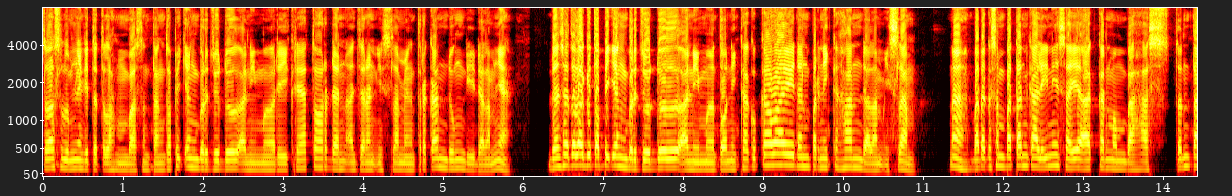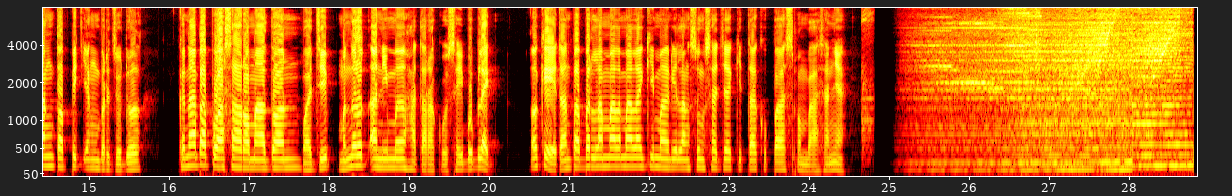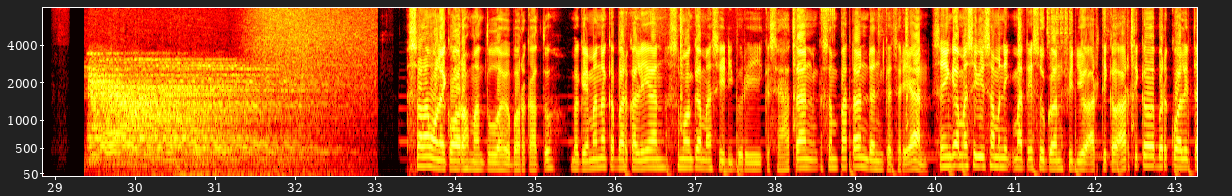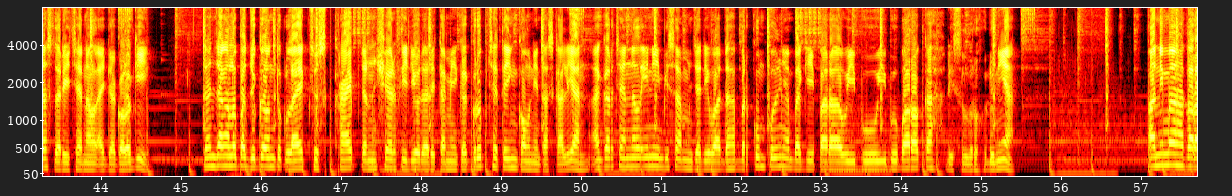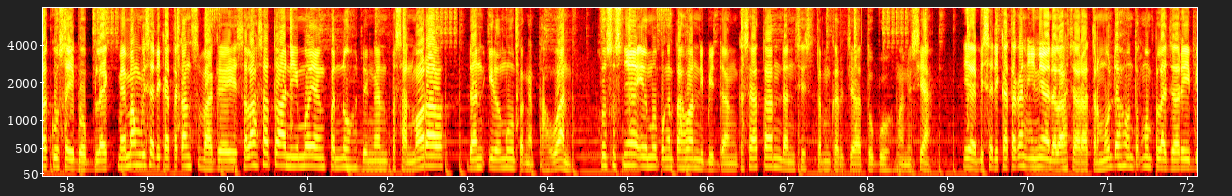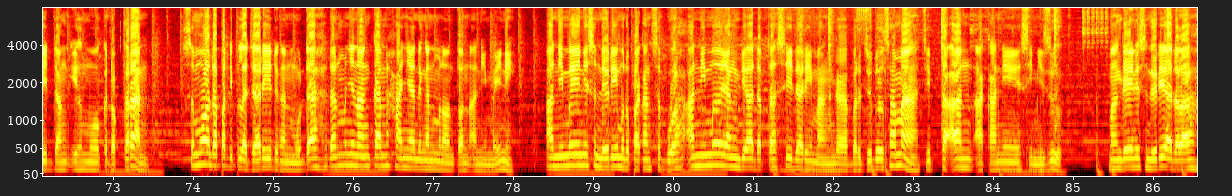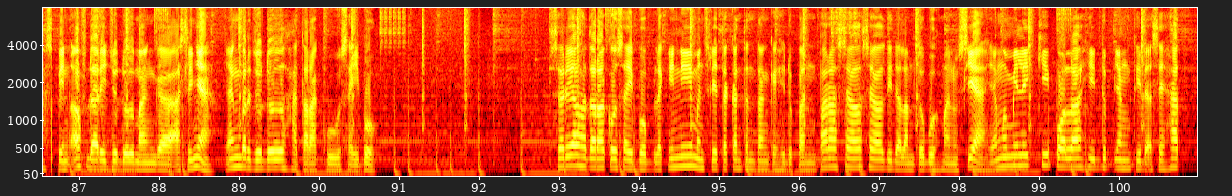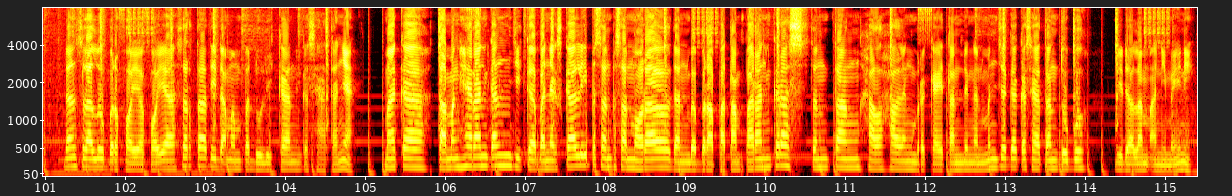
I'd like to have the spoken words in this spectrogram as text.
setelah sebelumnya kita telah membahas tentang topik yang berjudul anime recreator dan ajaran Islam yang terkandung di dalamnya. Dan satu lagi topik yang berjudul anime Tony Kakukawai dan pernikahan dalam Islam. Nah, pada kesempatan kali ini saya akan membahas tentang topik yang berjudul Kenapa puasa Ramadan wajib menurut anime Hataraku Seibo Black. Oke, tanpa berlama-lama lagi mari langsung saja kita kupas pembahasannya. Assalamualaikum warahmatullahi wabarakatuh. Bagaimana kabar kalian? Semoga masih diberi kesehatan, kesempatan, dan keceriaan Sehingga masih bisa menikmati suguhan video artikel-artikel berkualitas dari channel Egagologi Dan jangan lupa juga untuk like, subscribe, dan share video dari kami ke grup chatting komunitas kalian Agar channel ini bisa menjadi wadah berkumpulnya bagi para wibu-wibu barokah di seluruh dunia Anime Hataraku Saibo Black memang bisa dikatakan sebagai salah satu anime yang penuh dengan pesan moral dan ilmu pengetahuan, khususnya ilmu pengetahuan di bidang kesehatan dan sistem kerja tubuh manusia. Ya, bisa dikatakan ini adalah cara termudah untuk mempelajari bidang ilmu kedokteran. Semua dapat dipelajari dengan mudah dan menyenangkan hanya dengan menonton anime ini. Anime ini sendiri merupakan sebuah anime yang diadaptasi dari manga berjudul sama, ciptaan Akane Shimizu. Manga ini sendiri adalah spin-off dari judul manga aslinya yang berjudul Hataraku Saibo. Serial Hataraku Saibo Black ini menceritakan tentang kehidupan para sel-sel di dalam tubuh manusia yang memiliki pola hidup yang tidak sehat dan selalu berfoya-foya serta tidak mempedulikan kesehatannya. Maka tak mengherankan jika banyak sekali pesan-pesan moral dan beberapa tamparan keras tentang hal-hal yang berkaitan dengan menjaga kesehatan tubuh di dalam anime ini.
